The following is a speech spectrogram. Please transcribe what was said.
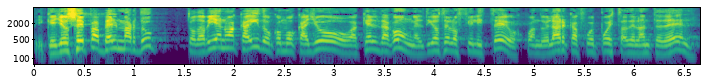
Y que yo sepa, Bel Marduk todavía no ha caído como cayó aquel Dagón, el dios de los filisteos, cuando el arca fue puesta delante de él.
